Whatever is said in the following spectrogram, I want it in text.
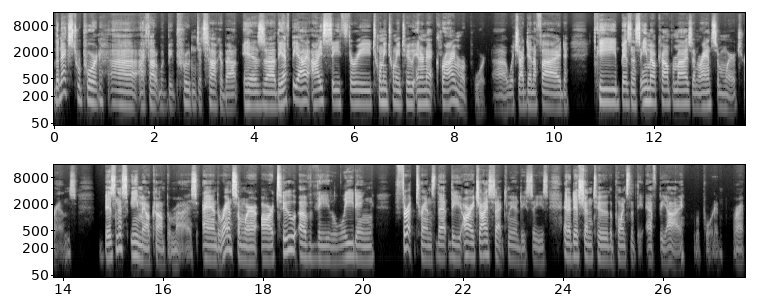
The next report uh, I thought it would be prudent to talk about is uh, the FBI IC3 2022 Internet Crime Report, uh, which identified key business email compromise and ransomware trends. Business email compromise and ransomware are two of the leading threat trends that the RHISAC community sees, in addition to the points that the FBI reported, right?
